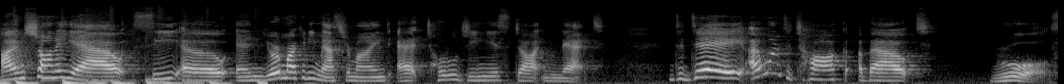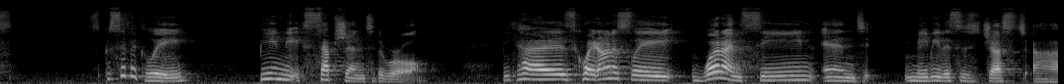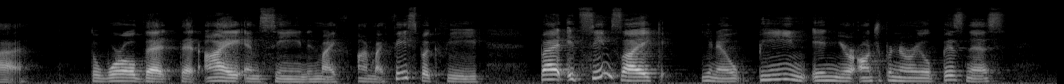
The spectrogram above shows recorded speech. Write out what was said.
I'm Shauna Yao, CEO and your marketing mastermind at totalgenius.net. Today, I wanted to talk about rules, specifically being the exception to the rule. Because, quite honestly, what I'm seeing, and maybe this is just uh, the world that, that I am seeing in my, on my Facebook feed, but it seems like, you know, being in your entrepreneurial business,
